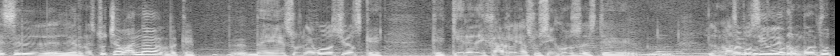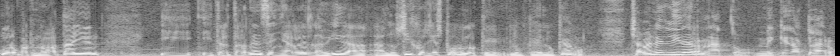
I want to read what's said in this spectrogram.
es- el Ernesto Chavana, que ve sus negocios, que, que quiere dejarle a sus hijos este, lo Un más posible, futuro. un buen futuro para que no batallen. Y, y tratar de enseñarles la vida a los hijos, y es todo lo que, lo que, lo que hago. Chavana es líder nato, me queda claro.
